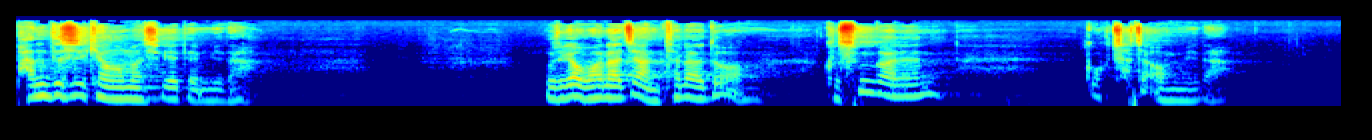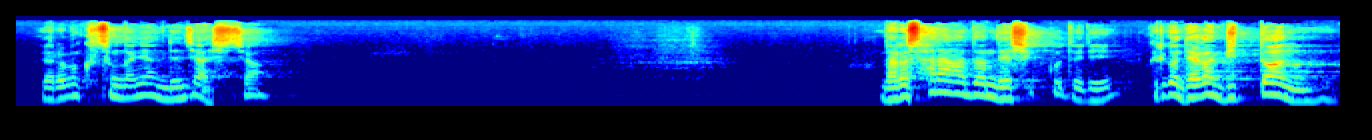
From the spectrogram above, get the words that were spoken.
반드시 경험하시게 됩니다. 우리가 원하지 않더라도 그 순간은 꼭 찾아옵니다. 여러분 그 순간이 언제인지 아시죠? 나를 사랑하던 내 식구들이 그리고 내가 믿던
